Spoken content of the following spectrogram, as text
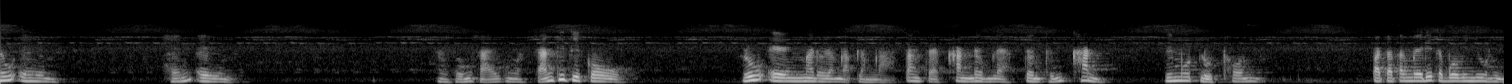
รู้เอง เห็นเองสงสัยว่าสันทิติโก รู้เองมาโดยลำดับลำดาตั้งแต่ขั้นเริ่มแรกจนถึงขั้น วิมุตติหลุดพ้น ปัจจตังเมดิตโบวินยูหิ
